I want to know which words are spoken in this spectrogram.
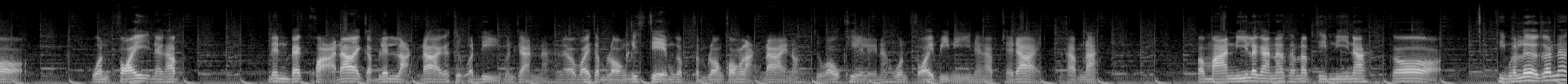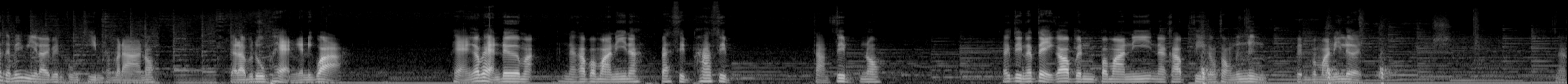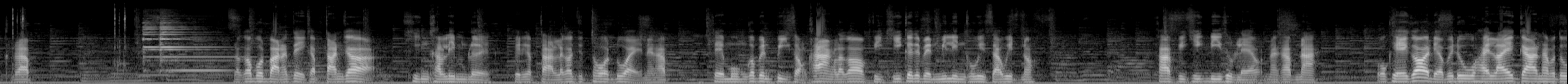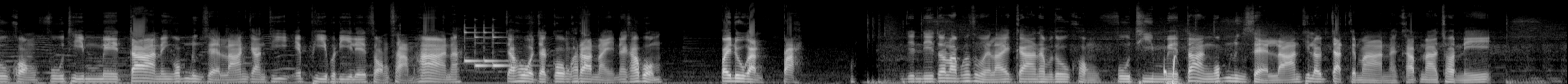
วนฟอยต์นะครับเล่นแบ็คขวาได้กับเล่นหลังได้ก็ถือว่าดีเหมือนกันนะแล้วเอาไว้สำรองดิสเจมกับสำรองกองหลังได้เนาะถือว่าโอเคเลยนะวนฟอยต์ปีนี้นะครับใช้ได้นะครับนะประมาณนี้แล้วกันนะสำหรับทีมนี้นะก็ ทีมคัลเลอร์ก็น่าจะไม่มีอะไรเป็นฟูลทีมธรรมดาเนาะแต่เราไปดูแผนกันดีกว่า แผนก็แผนเดิมอะนะครับ ประมาณนี้นะ80 50 30เนาะแท็กติกนักเตะก็เป็นประมาณนี้นะครับ4 2 2 1 1 เป็นประมาณนี้เลยนะครับ แล้วก็บทบาทนักเตะกับตันก็คิงคาริมเลย เป็นกัปตันแล้วก็จุดโทษด้วยนะครับเตะมุมก็เป็นปีกสองข้าง แล้วก็ฟรีคิกก็จะเป็นมิลินโควิดซาวิดเนาะค่าฟรีคิกดีสุดแล้วนะครับนะ โอเคก็เดี๋ยวไปดูไฮไลท์การทำประตูของฟูทีมเมตาในงบ1 0 0 0 0แสนล้านกันที่ FP พอดีเลย 235 นะ จะโหดจะโกงขนาดไหนนะครับผม ไปดูกันไปยินดีต้อนรับเข้าสู่ไฮไลท์การทำประตูของฟูทีมเมตางบ1 0 0 0 0แสนล้านที่เราจัดกันมานะครับนาช็อตนี้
